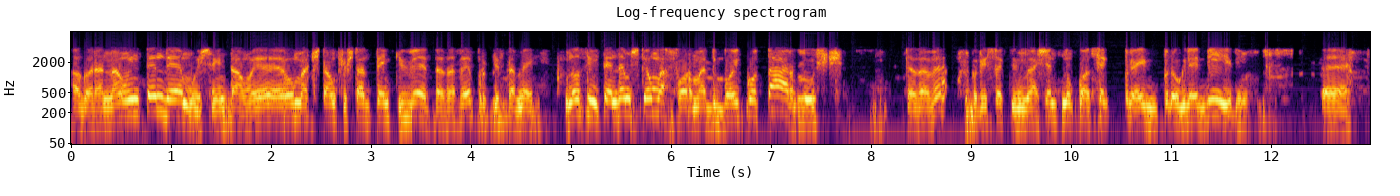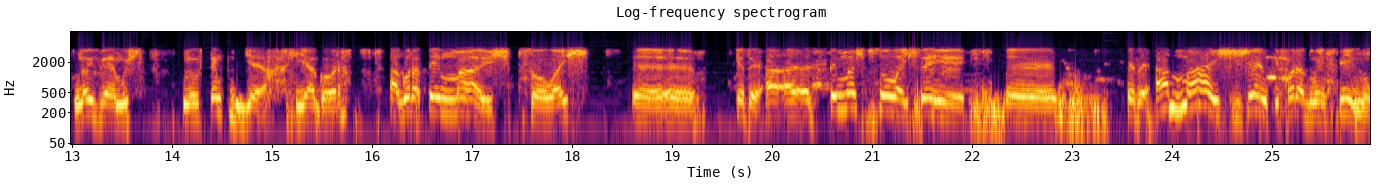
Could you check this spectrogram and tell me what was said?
Agora não entendemos, então é uma questão que o Estado tem que ver, estás a ver? Porque também nós entendemos que é uma forma de boicotar-nos Estás a ver? Por isso é que a gente não consegue progredir. É, nós vemos no tempo de guerra e agora, agora tem mais pessoas, é, quer dizer, tem mais pessoas sem, é, quer dizer, há mais gente fora do ensino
